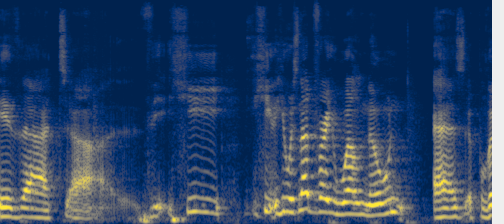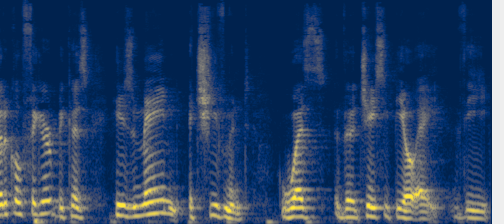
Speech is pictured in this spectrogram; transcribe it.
is that uh, the, he he he was not very well known as a political figure because his main achievement was the JCPOA, the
